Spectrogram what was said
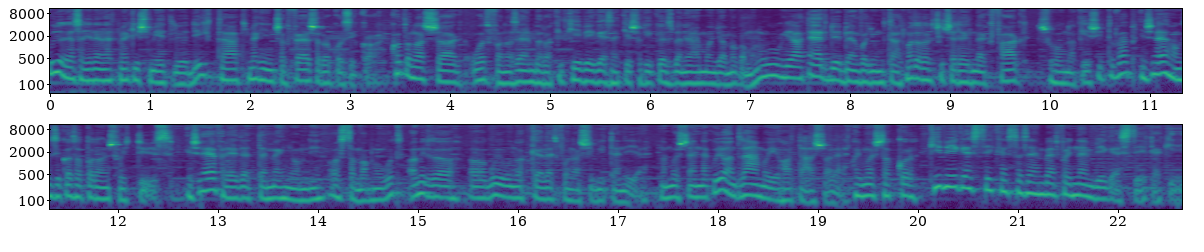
ugyanez a jelenet megismétlődik, tehát megint csak felsorakozik a katonasság, ott van az ember, akit kivégeznek, és aki közben elmondja maga monológiát. Erdőben vagyunk, tehát madarak csicseregnek, fák suhognak, és így tovább, és elhangzik az a parancs, hogy tűz. És elfelejtettem megnyomni azt a magnót, amiről a, a golyónak kellett volna sivítenie. Na most ennek olyan drámai hatása lett, hogy most akkor kivégezték ezt az embert, vagy nem végezték-e ki.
